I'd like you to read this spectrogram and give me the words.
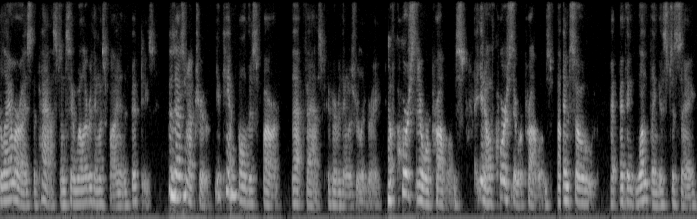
glamorize the past and say, well, everything was fine in the 50s because that's mm-hmm. not true. You can't mm-hmm. fall this far that fast if everything was really great. Mm-hmm. Of course, there were problems. You know, of course, there were problems. And so I, I think one thing is to say,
